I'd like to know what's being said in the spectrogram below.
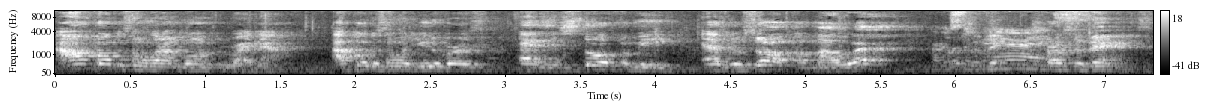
I don't focus on what I'm going through right now. I focus on what the universe has in store for me as a result of my what? Perseverance. Perseverance.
